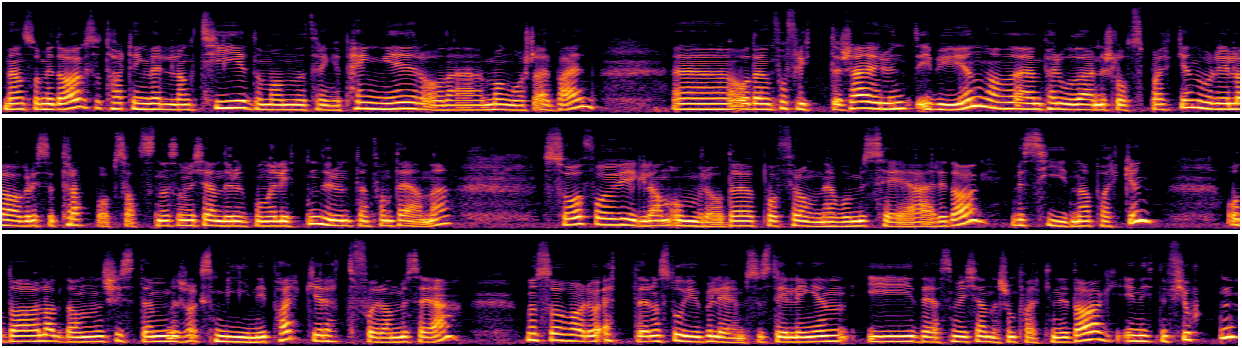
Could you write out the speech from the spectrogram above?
Men som i dag så tar ting veldig lang tid, og man trenger penger, og det er mange års arbeid. Eh, og den forflytter seg rundt i byen. og En periode er den i Slottsparken, hvor de lager disse trappeoppsatsene som vi kjenner rundt monolitten, rundt en fontene. Så får Vigeland området på Frogner hvor museet er i dag, ved siden av parken. Og da lagde han en slags minipark rett foran museet. Men så var det jo etter den store jubileumsutstillingen i det som vi kjenner som parken i dag, i 1914.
